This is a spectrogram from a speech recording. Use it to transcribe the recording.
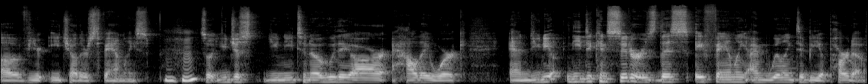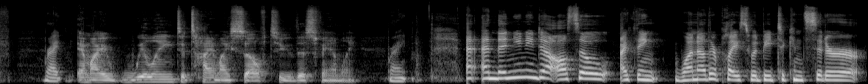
of your each other's families. Mm-hmm. So you just you need to know who they are, how they work, and you need, need to consider is this a family I'm willing to be a part of? right. Am I willing to tie myself to this family? Right. And then you need to also, I think, one other place would be to consider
